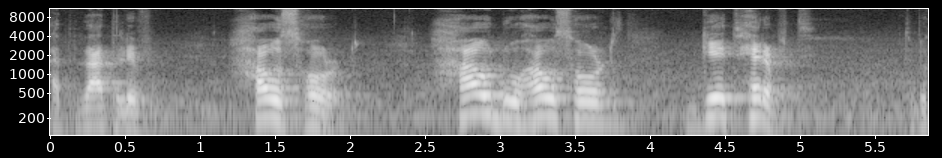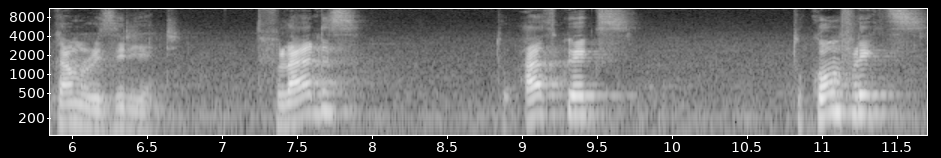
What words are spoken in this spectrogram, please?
at that level. Household. How do households get helped to become resilient? To floods, to earthquakes, to conflicts,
